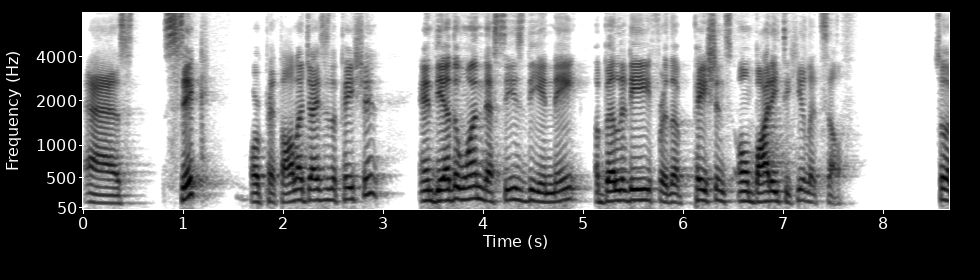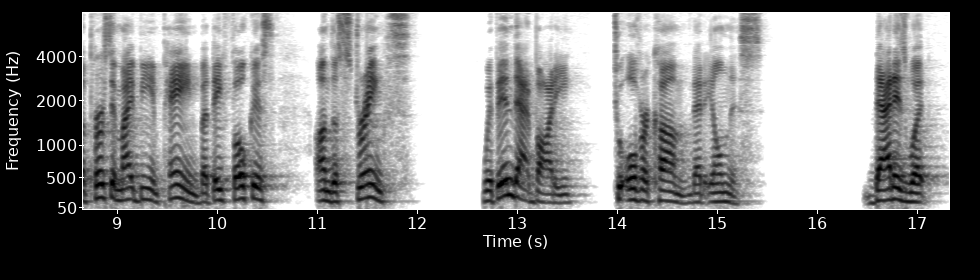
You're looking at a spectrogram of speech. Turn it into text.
as sick or pathologizes the patient, and the other one that sees the innate ability for the patient's own body to heal itself. So the person might be in pain, but they focus on the strengths within that body to overcome that illness. That is what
